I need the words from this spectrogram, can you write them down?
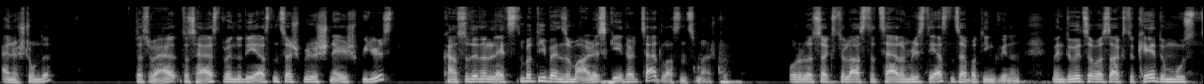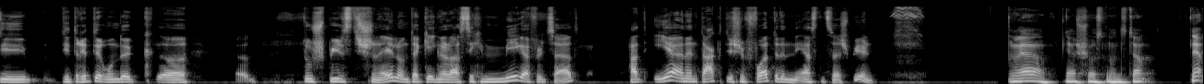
eine Stunde. Das, das heißt, wenn du die ersten zwei Spiele schnell spielst, kannst du dir in der letzten Partie, wenn es um alles geht, halt Zeit lassen zum Beispiel. Oder du sagst, du lässt dir Zeit und willst die ersten zwei Partien gewinnen. Wenn du jetzt aber sagst, okay, du musst die, die dritte Runde, äh, äh, du spielst schnell und der Gegner lässt sich mega viel Zeit, hat er einen taktischen Vorteil in den ersten zwei Spielen. Ja, ja, schoss meinst ja. Ja.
